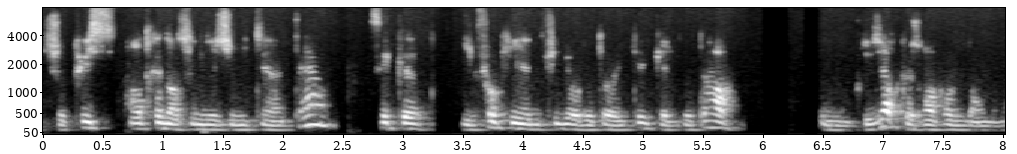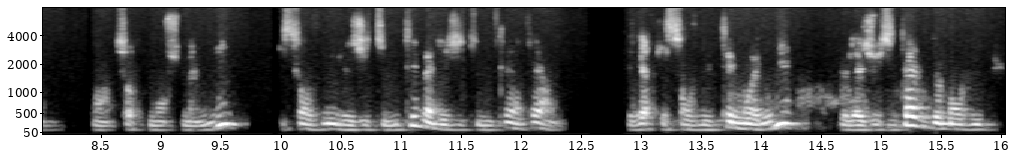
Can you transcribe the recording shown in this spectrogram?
je puisse entrer dans une légitimité interne, c'est que il faut qu'il y ait une figure d'autorité quelque part, ou plusieurs que je rencontre dans, dans sur mon chemin de vie, qui sont venus légitimité ma légitimité interne. C'est-à-dire qu'ils sont venus témoigner de la justesse de mon vécu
